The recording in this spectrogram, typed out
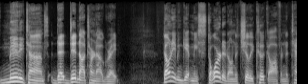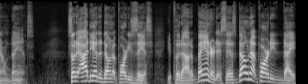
many times that did not turn out great. Don't even get me started on the chili cook off and the town dance. So, the idea of the donut party is this you put out a banner that says donut party today.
